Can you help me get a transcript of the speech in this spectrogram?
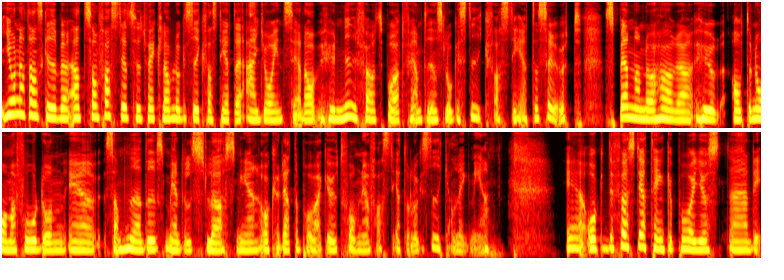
Jonathan skriver att som fastighetsutvecklare av logistikfastigheter är jag intresserad av hur ni förutspår att framtidens logistikfastigheter ser ut. Spännande att höra hur autonoma fordon är, samt nya drivmedelslösningar och hur detta påverkar utformningen av fastigheter och logistikanläggningar. Eh, och det första jag tänker på just när det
